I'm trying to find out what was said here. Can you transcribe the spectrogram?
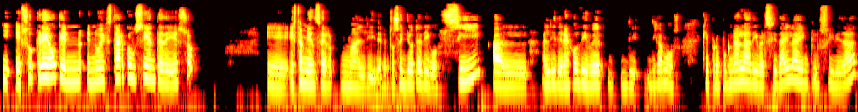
y eso creo que no estar consciente de eso eh, es también ser mal líder. Entonces yo te digo, sí al, liderazgo, digamos, que propugna la diversidad y la inclusividad,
